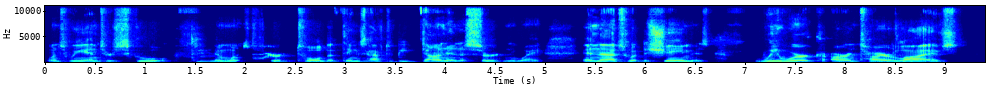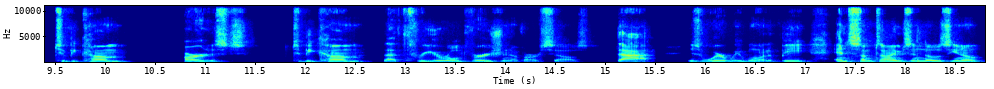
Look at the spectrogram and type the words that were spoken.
once we enter school. Mm-hmm. and once we're told that things have to be done in a certain way. And that's what the shame is. We work our entire lives to become artists to become that 3-year-old version of ourselves. That is where we want to be. And sometimes in those you know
